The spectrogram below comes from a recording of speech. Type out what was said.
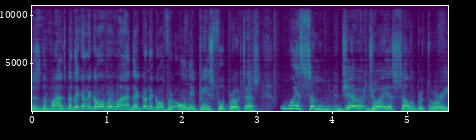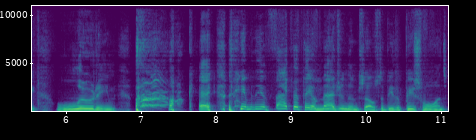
is the violence, but they're going to call for violence. They're going to call for only peaceful protests with some jo- joyous celebratory looting. okay, the fact that they imagine themselves to be the peaceful ones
